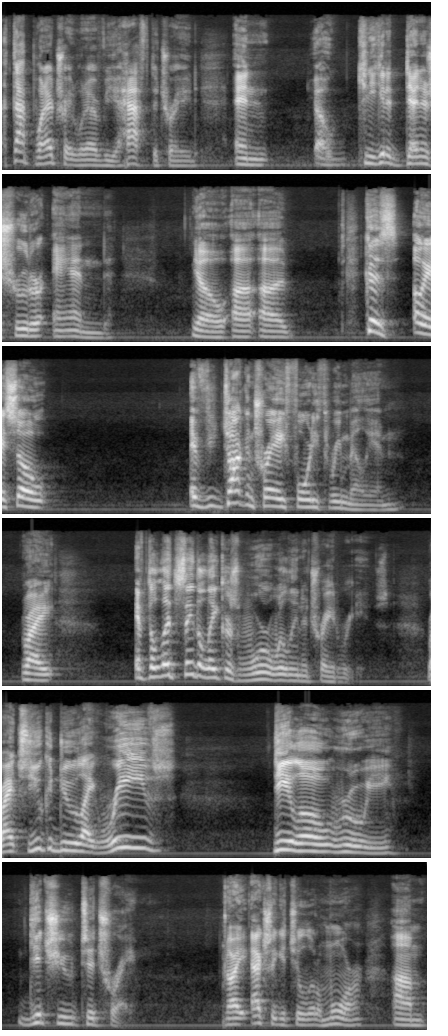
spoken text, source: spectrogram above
at that point, I trade whatever you have to trade. And, you know, can you get a Dennis Schroeder and, you know, uh, uh, because, okay, so if you're talking Trae, 43 million, right? If the, let's say the Lakers were willing to trade Reaves, right? So you could do like Reaves, D'Lo, Rui, get you to Trae, right? Actually, get you a little more. Um,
